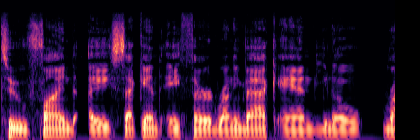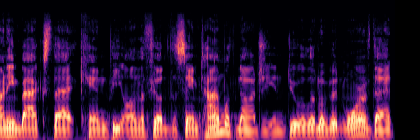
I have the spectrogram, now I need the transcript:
to find a second, a third running back, and you know running backs that can be on the field at the same time with Najee and do a little bit more of that,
